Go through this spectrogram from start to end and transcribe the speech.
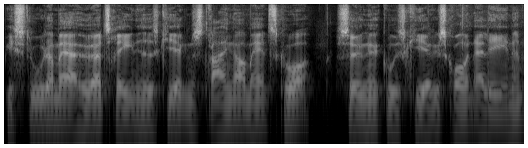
Vi slutter med at høre Trinighedskirkens drenge og mandskor synge Guds kirkes grund alene.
